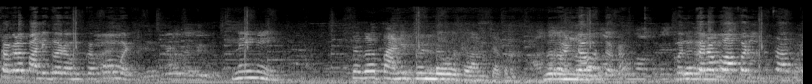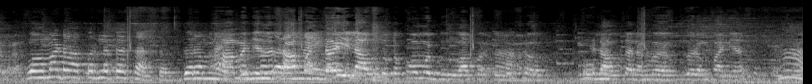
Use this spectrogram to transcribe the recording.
सगळं पाणी गरम का कोमट? नाही नाही. सगळं पाणी थंड होतं आमच्याकडे. गरम थंड नव्हतं. होतं का? पण गरम. गरम वापरलं तर चालतं का? कोमट वापरलं तर चालतं. गरम नाही. हा म्हणजे पूर्ण जसं गरम आपण नाही. दही लावतो तर कोमट दूध वापरतो हा. तसं. लावताना ग- गरम पाणी हा.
